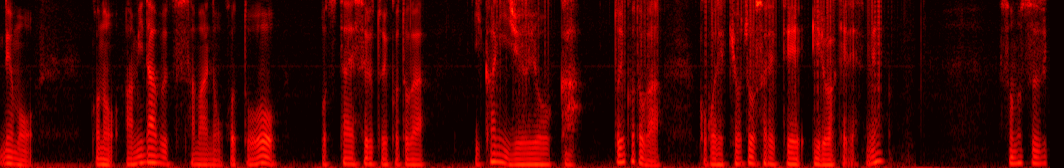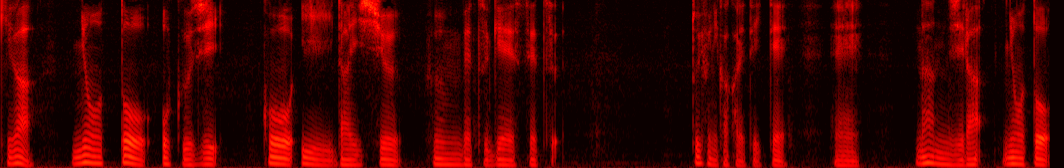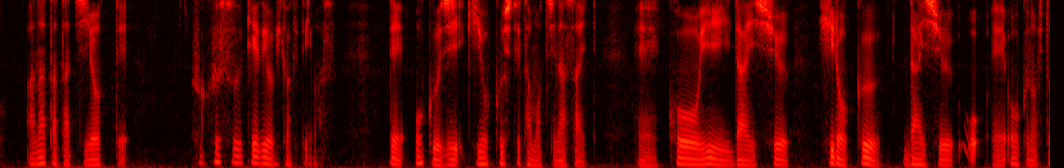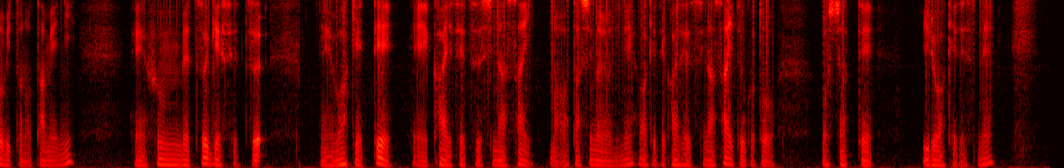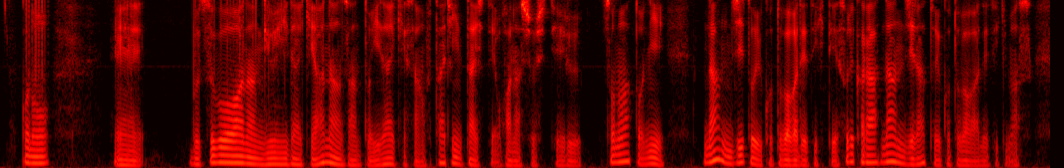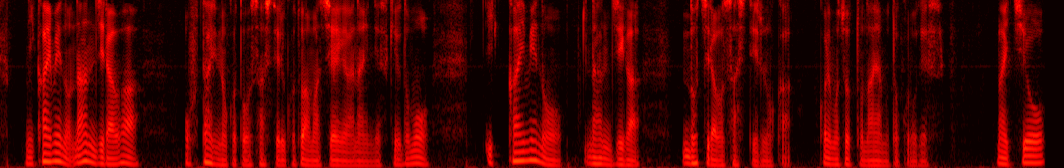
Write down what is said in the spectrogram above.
でも、この阿弥陀仏様のことをお伝えするということがいかに重要かということがここで強調されているわけですね。その続きが尿等奥寺行為大衆分別芸説というふうに書かれていて、えー、何時ら尿とあなたたちよって複数形で呼びかけています。で、奥寺記憶して保ちなさい。えー、行為大衆広く大衆を、えー、多くの人々のために、えー、分別下説、え分けて、え解説しなさい。まあ、私のようにね、分けて解説しなさいということをおっしゃっているわけですね。この、え、仏語阿南牛医大家阿南さんと医大家さん2人に対してお話をしている。その後に、汝という言葉が出てきて、それから汝らという言葉が出てきます。2回目の汝らは、お二人のことを指していることは間違いがないんですけれども1回目の汝がどちらを指しているのかこれもちょっと悩むところです。まあ、一応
